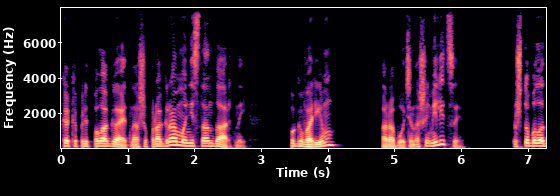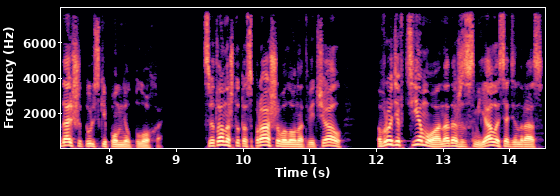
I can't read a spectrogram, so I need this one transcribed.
как и предполагает наша программа, нестандартной. Поговорим о работе нашей милиции. Что было дальше, Тульский помнил плохо. Светлана что-то спрашивала, он отвечал. Вроде в тему, она даже смеялась один раз.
